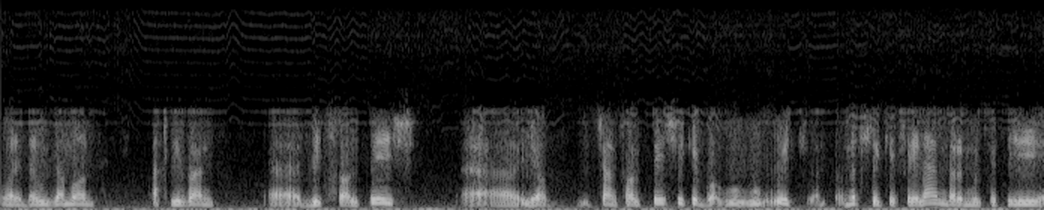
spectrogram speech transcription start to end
ولی در اون زمان تقریبا 20 سال پیش یا چند سال پیشی که با مثل که فعلا در موسیقی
